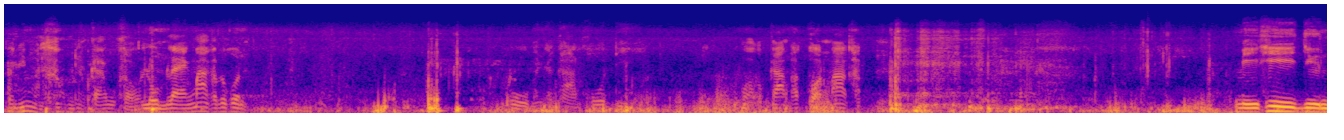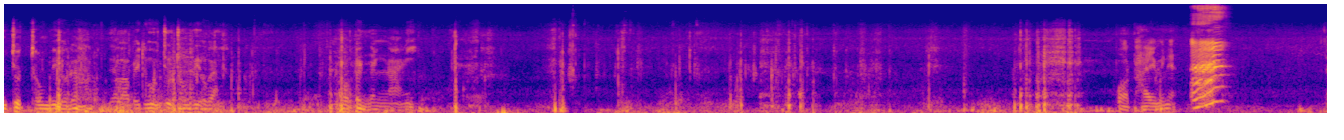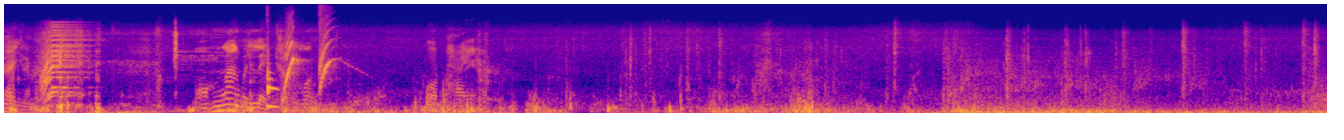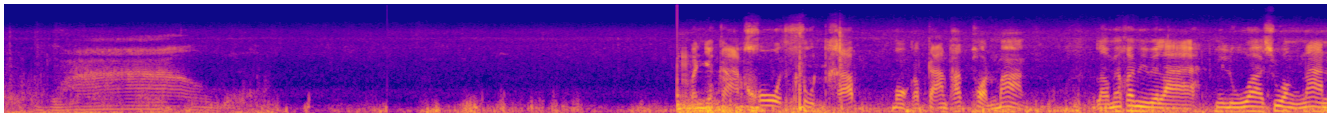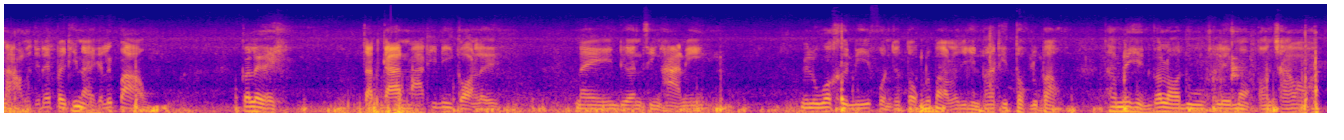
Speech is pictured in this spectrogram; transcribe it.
ตอนนี้เหมือนเราอยู่กลางภูเขาลมแรงมากครับทุกคนโอ้บรรยากาศโคตรดีเหมาะกับการพักผ่อนมากครับ มีที่ยืนจุดชมวิวด้วยครับ เดี๋ยวเราไปดูจุดชมวิวกันว่าเป็นยังไง ปลอดภั ยไหมเนี่ยได้อีกแล้วไหมมองข้างล่างเป็นเหล็กครับทุกคนปลอดภัยครับว้าวบรรยากาศโคตรสุดครับ เหมาะกับการพักผ่อนมาก เราไม่ค่อยมีเวลา ไม่รู้ว่าช่วงหน้าหนาวเราจะได้ไปที่ไหนกันหรือเปล่า ก็เลยจัดการมาที่นี่ก่อนเลย ในเดือนสิงหานี้ ไม่รู้ว่าคืนนี้ฝนจะตกหรือเปล่า เราจะเห็นพระอาทิตย์ตกหรือเปล่า ถ้าไม่เห็นก็รอดูทะเลหมอกตอนเช้าเอาครับ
